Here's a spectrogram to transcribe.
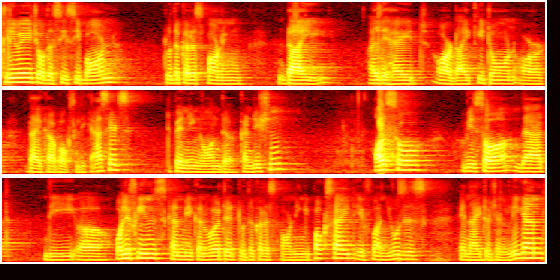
cleavage of the CC bond to the corresponding di aldehyde or diketone or dicarboxylic acids depending on the condition. Also we saw that the uh, olefins can be converted to the corresponding epoxide if one uses a nitrogen ligand.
